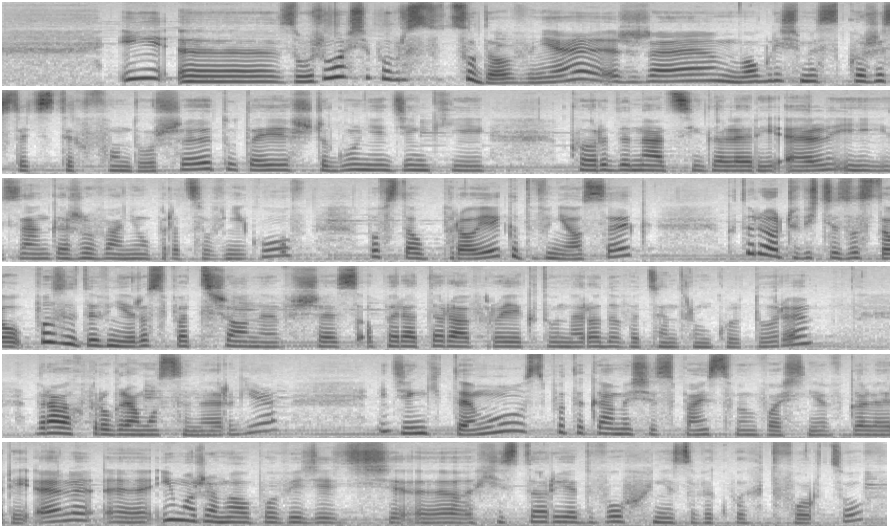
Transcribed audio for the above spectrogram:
I e, złożyło się po prostu cudownie, że mogliśmy skorzystać z tych funduszy. Tutaj szczególnie dzięki koordynacji Galerii L i zaangażowaniu pracowników powstał projekt, wniosek, który oczywiście został pozytywnie rozpatrzony przez operatora projektu Narodowe Centrum Kultury w ramach programu Synergie. I dzięki temu spotykamy się z Państwem właśnie w Galerii L e, i możemy opowiedzieć e, historię dwóch niezwykłych twórców.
